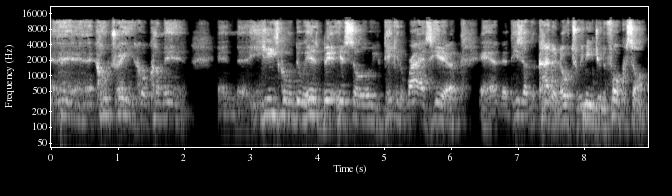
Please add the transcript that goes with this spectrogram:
And then Coltrane's going to come in and uh, he's going to do his bit, his solo. You take it a rise here. And uh, these are the kind of notes we need you to focus on.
